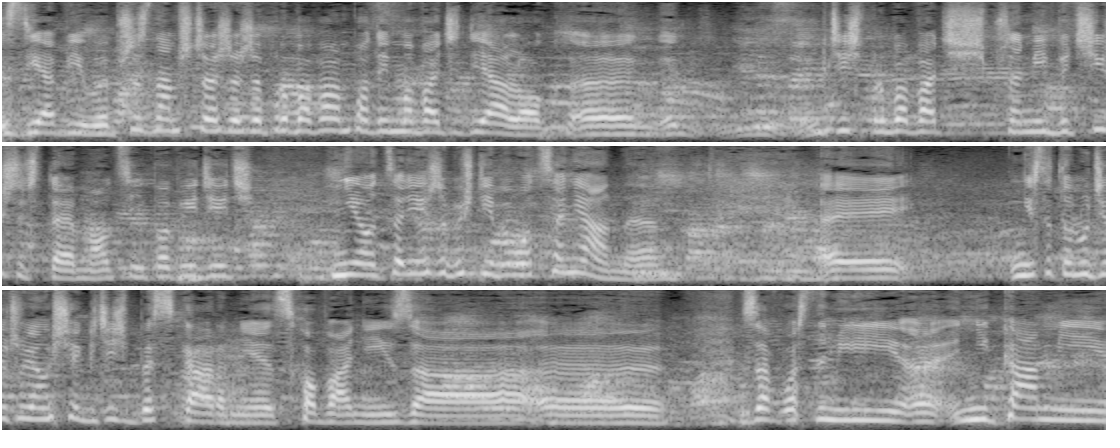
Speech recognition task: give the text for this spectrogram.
zjawiły. Przyznam szczerze, że próbowałam podejmować dialog, gdzieś próbować przynajmniej wyciszyć te emocje i powiedzieć, nie oceniaj, żebyś nie był oceniany. Niestety ludzie czują się gdzieś bezkarnie schowani za, za własnymi nikami,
